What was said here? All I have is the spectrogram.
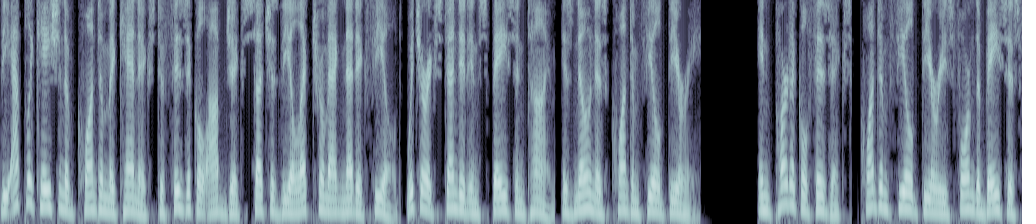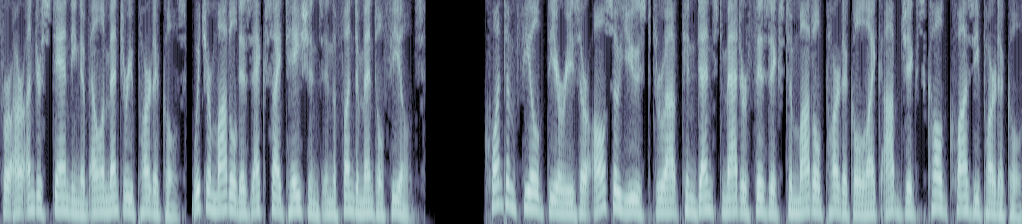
The application of quantum mechanics to physical objects such as the electromagnetic field, which are extended in space and time, is known as quantum field theory. In particle physics, quantum field theories form the basis for our understanding of elementary particles, which are modeled as excitations in the fundamental fields. Quantum field theories are also used throughout condensed matter physics to model particle-like objects called quasiparticles.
